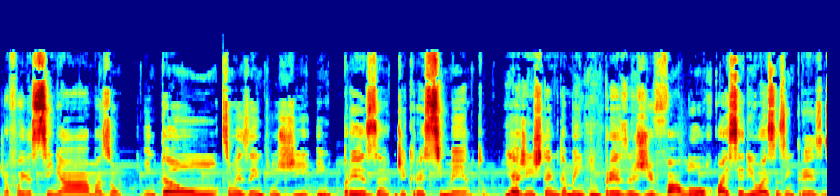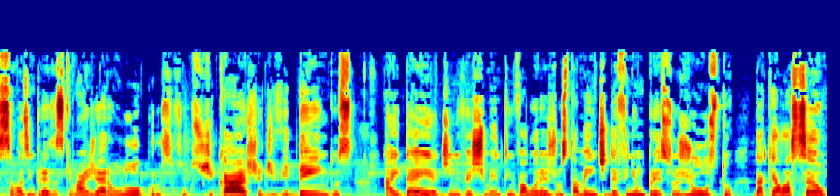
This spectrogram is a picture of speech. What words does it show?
já foi assim, a Amazon então, são exemplos de empresa de crescimento. E a gente tem também empresas de valor. Quais seriam essas empresas? São as empresas que mais geram lucros, fluxo de caixa, dividendos. A ideia de investimento em valor é justamente definir um preço justo daquela ação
